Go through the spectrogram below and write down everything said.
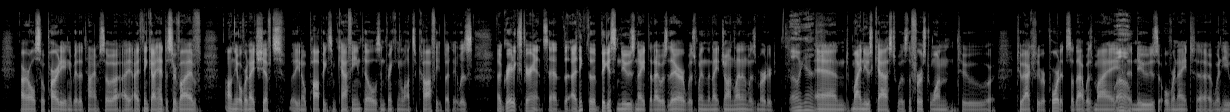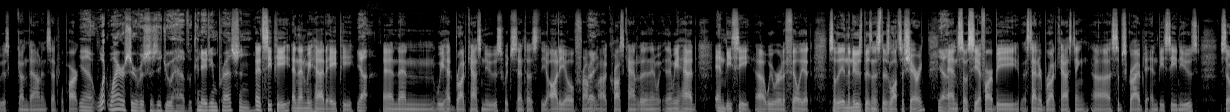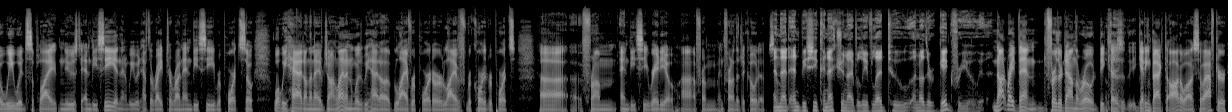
are also partying a bit of time. So I, I think I had to survive on the overnight shifts, uh, you know, popping some caffeine pills and drinking lots of coffee. But it was a great experience. And the, I think the biggest news night that I was there was when the night John Lennon was murdered Oh yeah. and my newscast was the first one to uh, to actually report it. So that was my Wow. uh, news overnight uh, when he was gunned down in Central Park. Yeah. What wire services did you have? The Canadian Press and It's CP, and then we had AP, yeah. And then we had Broadcast News, which sent us the audio from Right. uh, across Canada, and then we, and then we had NBC. Uh, we were an affiliate, so the, in the news business, there's lots of sharing. Yeah. And so CFRB, uh, Standard Broadcasting, uh, subscribed to NBC News. So we would supply news to NBC, and then we would have the right to run NBC reports. So what we had on the night of John Lennon was we had a live report or live recorded reports uh, from NBC Radio uh, from in front of the Dakota. So And that NBC connection, I believe, led to another gig for you. not right then, further down the road, because getting back to Ottawa. So after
